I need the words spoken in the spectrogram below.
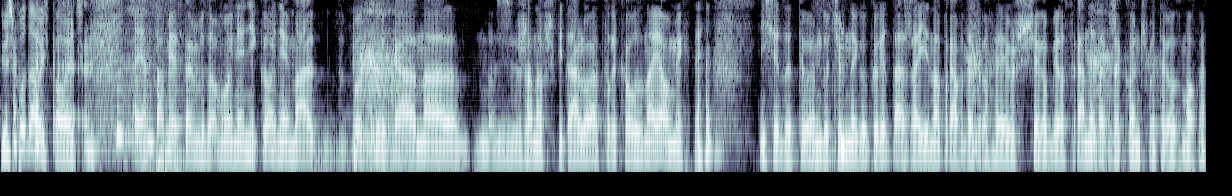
Już podałeś pałeczkę. A ja sam jestem w domu, nie? Nikogo nie ma, bo córka na, żona w szpitalu, a córka u znajomych. Nie? I siedzę tyłem do ciemnego korytarza i naprawdę trochę już się robię osrany, także kończmy tę rozmowę.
